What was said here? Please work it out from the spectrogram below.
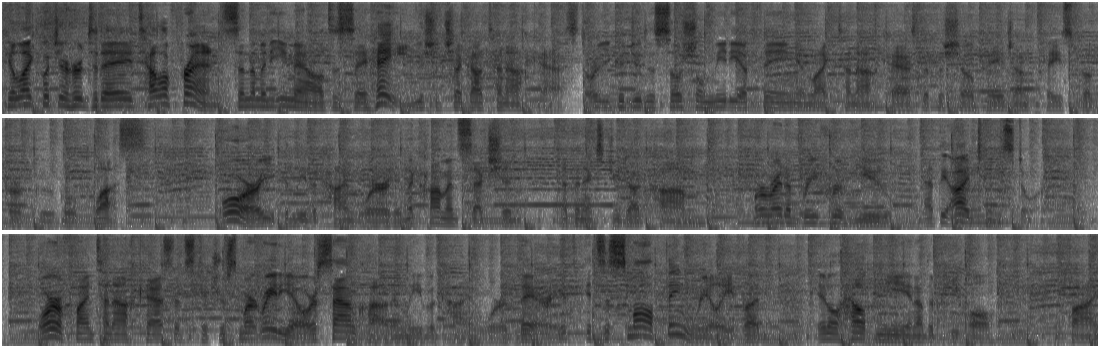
If you like what you heard today, tell a friend. Send them an email to say, hey, you should check out Tanakhcast. Or you could do the social media thing and like Tanakhcast at the show page on Facebook or Google+. Or you could leave a kind word in the comments section at thenextjew.com or write a brief review at the iTunes Store. Or find Tanakhcast at Stitcher Smart Radio or SoundCloud and leave a kind word there. It, it's a small thing, really, but it'll help me and other people find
